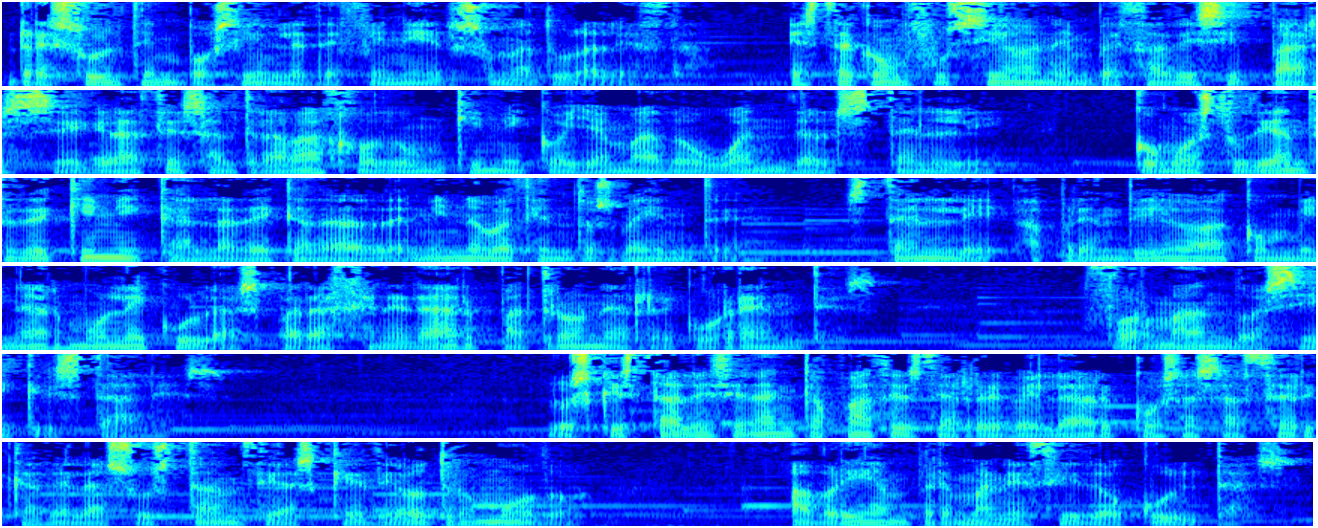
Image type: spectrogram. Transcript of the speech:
resulta imposible definir su naturaleza. Esta confusión empezó a disiparse gracias al trabajo de un químico llamado Wendell Stanley. Como estudiante de química en la década de 1920, Stanley aprendió a combinar moléculas para generar patrones recurrentes, formando así cristales. Los cristales eran capaces de revelar cosas acerca de las sustancias que de otro modo habrían permanecido ocultas.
